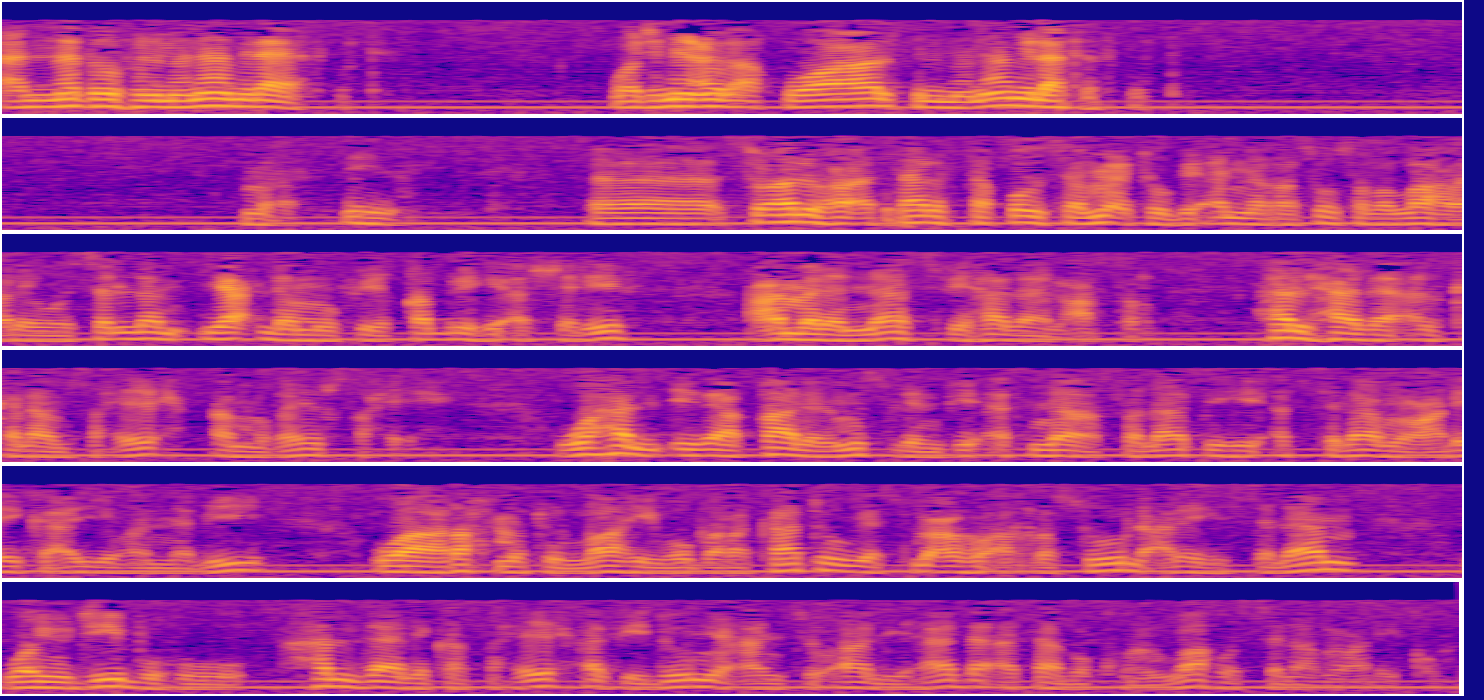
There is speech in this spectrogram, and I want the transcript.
النذر في المنام لا يثبت وجميع الأقوال في المنام لا تثبت نعم إيه. آه سؤالها الثالث تقول سمعت بأن الرسول صلى الله عليه وسلم يعلم في قبره الشريف عمل الناس في هذا العصر. هل هذا الكلام صحيح أم غير صحيح؟ وهل إذا قال المسلم في أثناء صلاته السلام عليك أيها النبي ورحمة الله وبركاته يسمعه الرسول عليه السلام ويجيبه. هل ذلك صحيح؟ أفيدوني عن سؤالي هذا. أثابكم الله والسلام عليكم.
